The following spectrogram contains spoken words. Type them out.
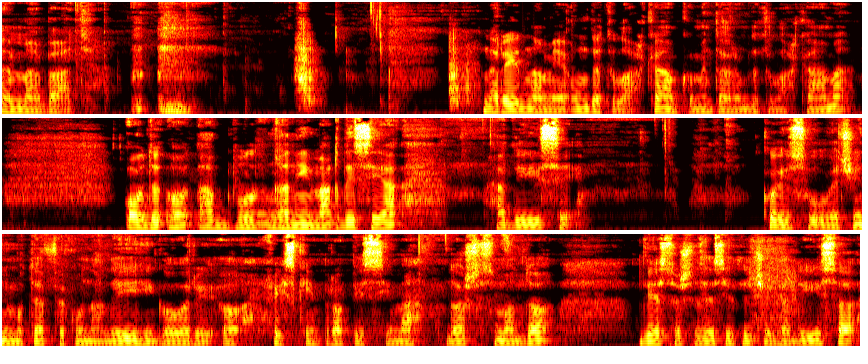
Emma ba'd. Na red nam je Umdetul Ahkam, komentar Umdetul Ahkama od, od Abul Ghani Magdisija, hadisi koji su u većini mutefeku na lihi govori o fikskim propisima. Došli smo do 263. hadisa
